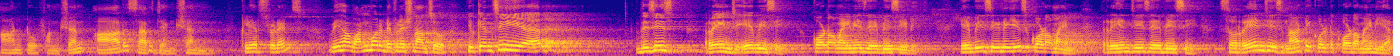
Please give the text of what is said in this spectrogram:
onto function or surjection. Clear students? We have one more definition also. You can see here, this is range ABC. Codomain is ABCD. ABCD is codomain. Range is ABC. So range is not equal to codomain here.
